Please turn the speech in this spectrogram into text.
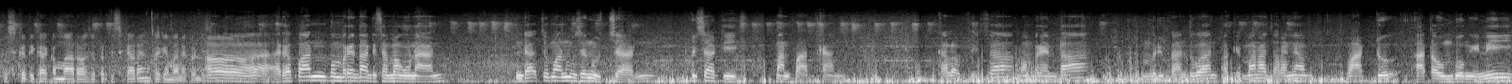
Terus ketika kemarau seperti sekarang bagaimana kondisinya? Uh, harapan pemerintah desa Mangunan tidak cuma musim hujan bisa dimanfaatkan. Kalau bisa pemerintah memberi bantuan bagaimana caranya waduk atau umbung ini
